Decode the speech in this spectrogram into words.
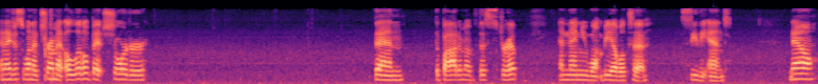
and I just want to trim it a little bit shorter than the bottom of the strip and then you won't be able to see the end. Now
